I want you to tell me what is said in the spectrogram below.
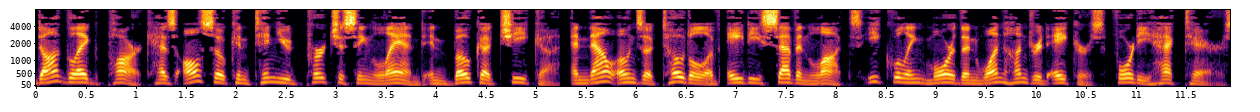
Dogleg Park has also continued purchasing land in Boca Chica, and now owns a total of 87 lots equaling more than 100 acres 40 hectares.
